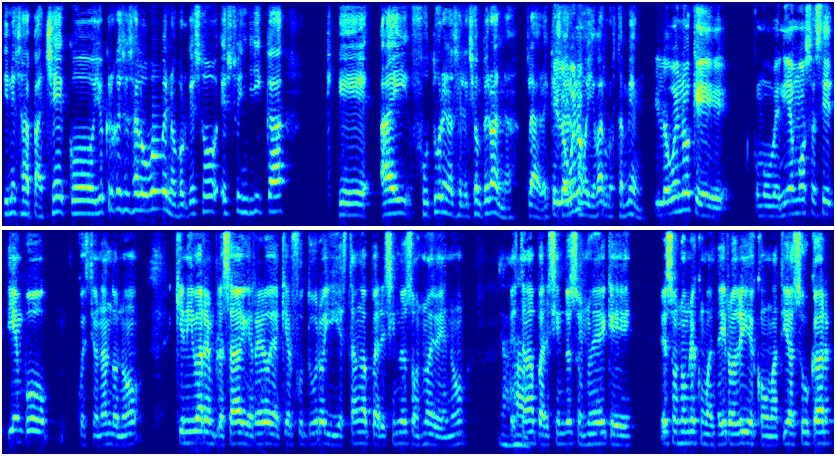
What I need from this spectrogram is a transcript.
tienes a Pacheco, yo creo que eso es algo bueno, porque eso, eso indica que hay futuro en la selección peruana, claro, hay que saber cómo llevarlos también. Y lo bueno que, como veníamos hace tiempo cuestionando, ¿no? ¿Quién iba a reemplazar a Guerrero de aquí al futuro? Y están apareciendo esos nueve, ¿no? Están apareciendo esos nueve que, esos nombres como Aldair Rodríguez, como Matías Zúcar,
